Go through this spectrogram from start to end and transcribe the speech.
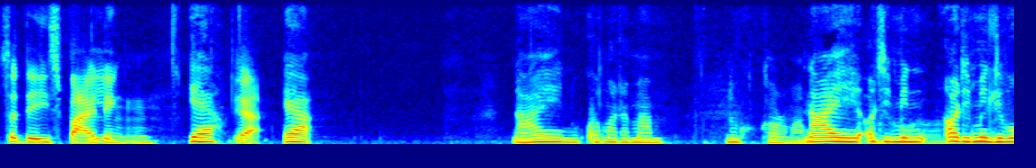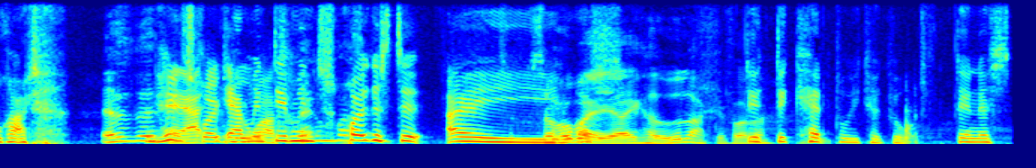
Så det er i spejlingen. Ja, Ja, ja. Nej, nu kommer der mam. nu kommer der meget. Nej, og det er min, og det er min livret. Er det En det? helt tryg ja, men det er min det tryggeste... Ej, Så håber jeg, også- at jeg ikke havde ødelagt det for dig. det, det kan du ikke have gjort. Den er,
